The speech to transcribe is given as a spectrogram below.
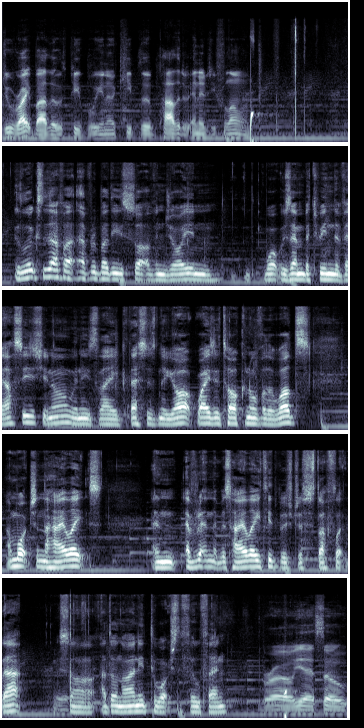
do right by those people. You know, keep the positive energy flowing. It looks as if uh, everybody's sort of enjoying what was in between the verses, you know, when he's like, This is New York, why is he talking over the words? I'm watching the highlights, and everything that was highlighted was just stuff like that. Yeah. So I don't know, I need to watch the full thing. Bro, yeah, so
